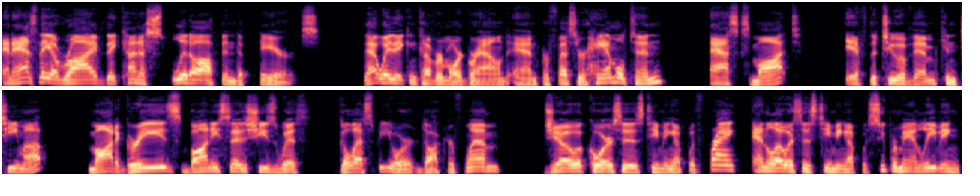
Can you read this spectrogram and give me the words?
and as they arrive, they kind of split off into pairs. That way they can cover more ground. And Professor Hamilton asks Mott if the two of them can team up. Mott agrees. Bonnie says she's with Gillespie or Dr. Flem. Joe, of course, is teaming up with Frank, and Lois is teaming up with Superman, leaving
